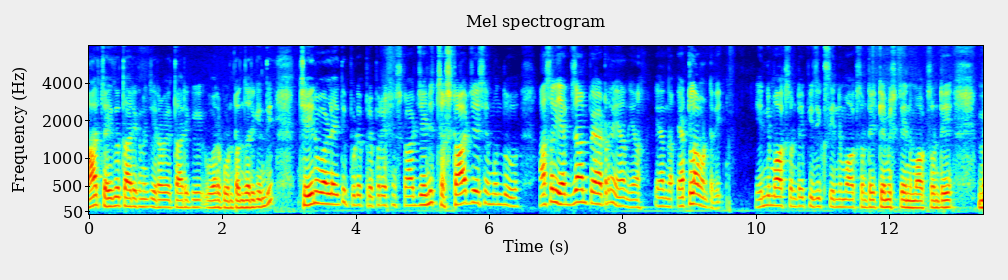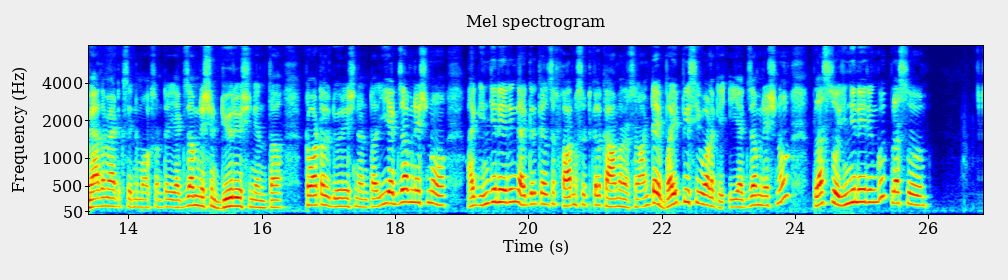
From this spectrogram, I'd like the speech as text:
మార్చ్ ఐదో తారీఖు నుంచి ఇరవై తారీఖు వరకు ఉండటం జరిగింది. చేయని వాళ్ళు అయితే ఇప్పుడే ప్రిపరేషన్ స్టార్ట్ చేయండి. స్టార్ట్ చేసే ముందు అసలు ఎగ్జామ్ ప్యాటర్న్ ఎట్లా ఉంటుంది? ఎన్ని మార్క్స్ ఉంటాయి? ఫిజిక్స్ ఎన్ని మార్క్స్ ఉంటాయి? కెమిస్ట్రీ ఎన్ని మార్క్స్ ఉంటాయి? మ్యాథమెటిక్స్ ఎన్ని మార్క్స్ ఉంటాయి? ఎగ్జామినేషన్ డ్యూరేషన్ ఎంత? టోటల్ డ్యూరేషన్ ఎంత? ఈ examination engineering agriculture pharmaceutical commerce అంటే బైపీసీ వాళ్ళకి ఈ examination plus engineering plus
